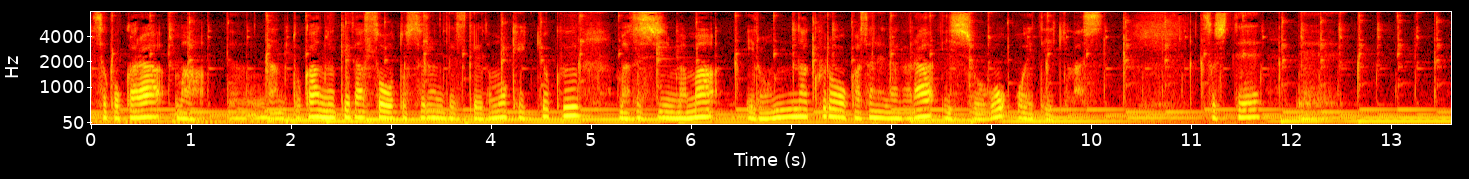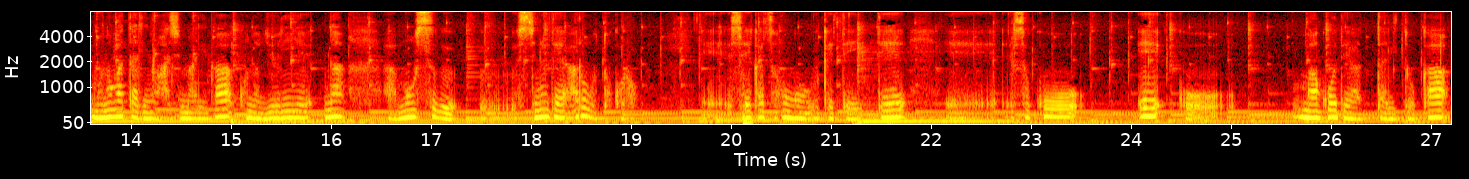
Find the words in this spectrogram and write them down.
そこからまあなんとか抜け出そうとするんですけれども結局貧しいままいろんな苦労を重ねながら一生を終えていきます。そして、えー物語の始まりはこのユリエがもうすぐ死ぬであろうところ、え、生活保護を受けていて、え、そこへこう孫であったりとか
